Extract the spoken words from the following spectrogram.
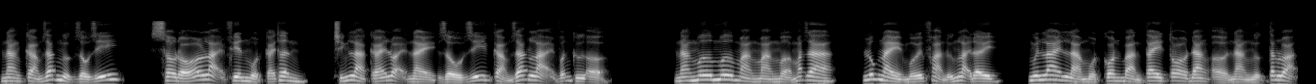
nàng cảm giác ngược dầu dĩ, sau đó lại phiên một cái thân, chính là cái loại này dầu dĩ cảm giác lại vẫn cứ ở. Nàng mơ mơ màng màng mở mắt ra, lúc này mới phản ứng lại đây, nguyên lai là một con bàn tay to đang ở nàng ngực tác loạn.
